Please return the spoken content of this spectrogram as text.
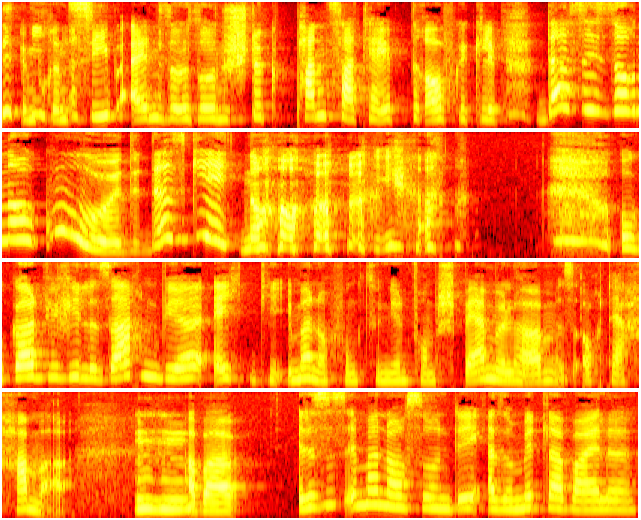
im Prinzip ein, so, so ein Stück Panzertape draufgeklebt. Das ist doch noch gut, das geht noch. Ja. Oh Gott, wie viele Sachen wir echt, die immer noch funktionieren, vom Sperrmüll haben, ist auch der Hammer. Mhm. Aber es ist immer noch so ein Ding, also mittlerweile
